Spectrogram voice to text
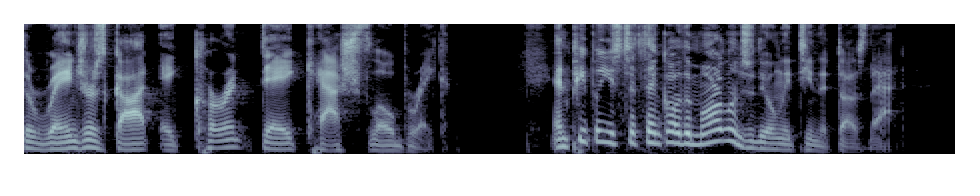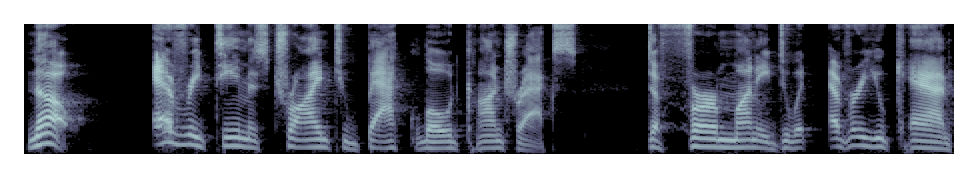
the Rangers got a current day cash flow break. And people used to think, oh, the Marlins are the only team that does that. No, every team is trying to backload contracts, defer money, do whatever you can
